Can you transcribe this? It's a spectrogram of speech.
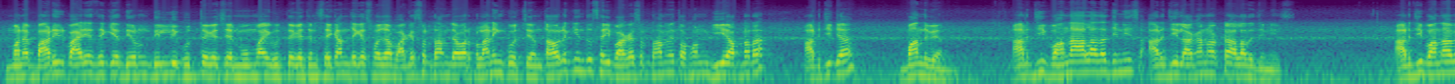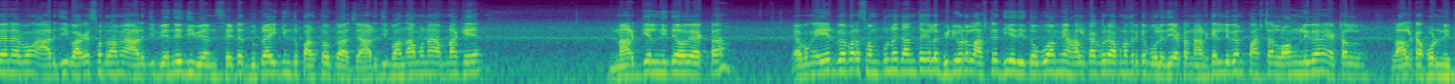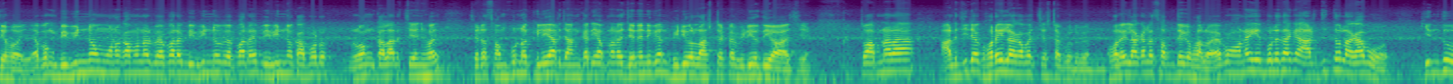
মানে বাড়ির বাইরে থেকে ধরুন দিল্লি ঘুরতে গেছেন, মুম্বাই ঘুরতে গেছেন, সেখান থেকে সোজা বাগেশ্বর ধাম যাওয়ার প্ল্যানিং করছেন, তাহলে কিন্তু সেই বাগেশ্বর ধামে তখন গিয়ে আপনারা আরজিটা বাঁধবেন। আরজি বাঁধা আলাদা জিনিস, আরজি লাগানো একটা আলাদা জিনিস। আরজি বাঁধাবেন এবং আরজি বাগেশ্বর ধামে আরজি বেঁধে দিবেন, সেটা দুটাই কিন্তু পার্থক্য আছে। আরজি বাঁধা মানে আপনাকে নারকেল নিতে হবে একটা এবং এর ব্যাপারে সম্পূর্ণ জানতে গেলে ভিডিওটা লাস্টে দিয়ে দিই। তবু আমি হালকা করে আপনাদেরকে বলে দিই, একটা নারকেল নেবেন, পাঁচটা লং নেবেন, একটা লাল কাপড় নিতে হয় এবং বিভিন্ন মনোকামনার ব্যাপারে, বিভিন্ন ব্যাপারে বিভিন্ন কাপড় রং কালার চেঞ্জ হয়, সেটা সম্পূর্ণ ক্লিয়ার জানকারি আপনারা জেনে নেবেন ভিডিও লাস্টে একটা ভিডিও দেওয়া আছে। তো আপনারা আরজিটা ঘরেই লাগাবার চেষ্টা করবেন, ঘরেই লাগালে সব থেকে ভালো এবং অনেকে বলে থাকে, আরজি তো লাগাবো, কিন্তু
